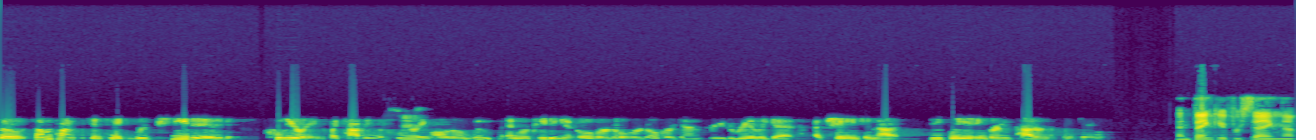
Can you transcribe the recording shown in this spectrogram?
So sometimes it can take repeated clearings, like having a clearing on a loop and repeating it over and over and over again for you to really get a change in that deeply ingrained pattern of thinking. And thank you for saying that,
